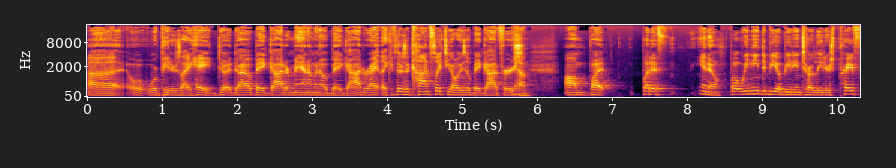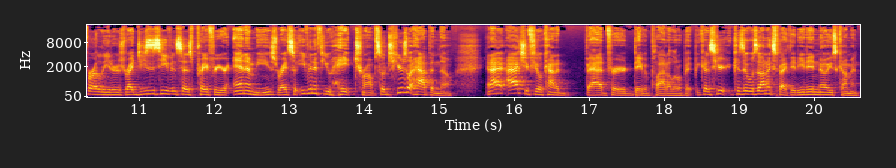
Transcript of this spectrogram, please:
uh, where Peter's like, hey, do, do I obey God or man? I'm going to obey God, right? Like if there's a conflict, you always obey God first. Yeah. Um, but, but if, you know, but we need to be obedient to our leaders, pray for our leaders, right? Jesus even says, pray for your enemies, right? So even if you hate Trump, so here's what happened though. And I, I actually feel kind of bad for David Platt a little bit because here, because it was unexpected. He didn't know he's coming.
